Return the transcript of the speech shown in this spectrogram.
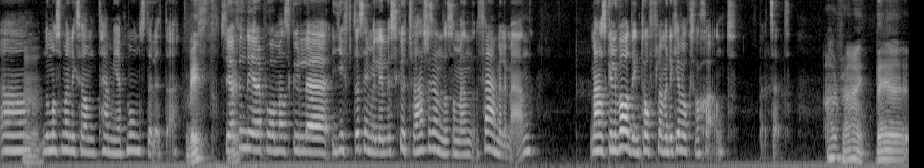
Ja, Mm. då måste man liksom tämja ett monster lite. Visst. Så jag visst. funderar på om man skulle gifta sig med Lille Skutt, för han känns ändå som en family man. Men han skulle vara din toffla, men det kan väl också vara skönt. På ett sätt. All right. Det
